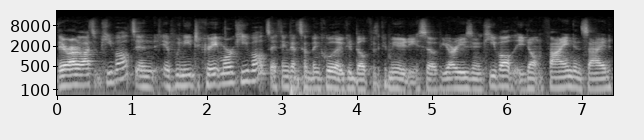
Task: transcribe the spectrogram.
there are lots of key vaults, and if we need to create more key vaults, I think that's something cool that we could build for the community. So if you are using a key vault that you don't find inside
